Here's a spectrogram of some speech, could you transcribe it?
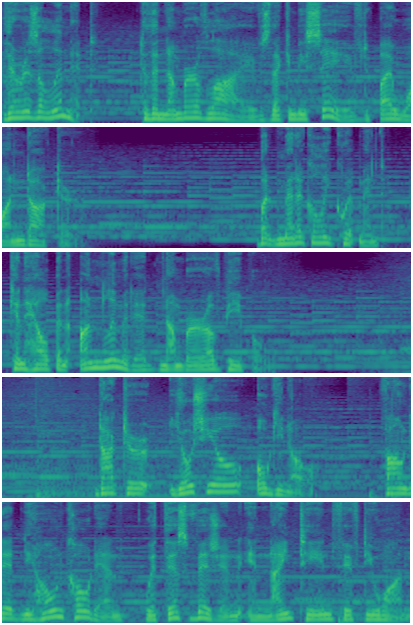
There is a limit to the number of lives that can be saved by one doctor. But medical equipment can help an unlimited number of people. Dr. Yoshio Ogino founded Nihon Kohden with this vision in 1951.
